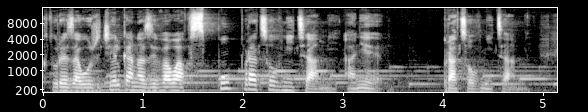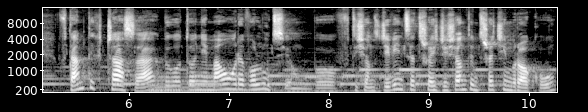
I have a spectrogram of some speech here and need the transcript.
które założycielka nazywała współpracownicami, a nie pracownicami. W tamtych czasach było to niemałą rewolucją, bo w 1963 roku,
